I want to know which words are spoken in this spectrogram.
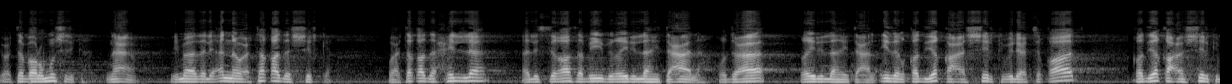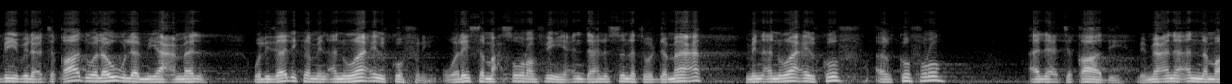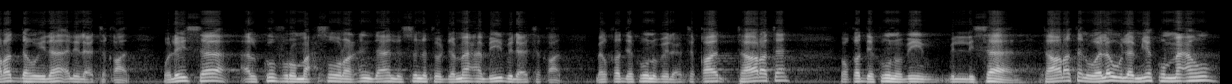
يعتبر مشركا. نعم. لماذا؟ لأنه اعتقد الشرك واعتقد حل الاستغاثة به بغير الله تعالى ودعاء غير الله تعالى. اذا قد يقع الشرك بالاعتقاد قد يقع الشرك به بالاعتقاد ولو لم يعمل. ولذلك من أنواع الكفر وليس محصورا فيه عند أهل السنة والجماعة من أنواع الكفر الكفر الاعتقادي بمعنى أن مرده إلى الاعتقاد وليس الكفر محصورا عند أهل السنة والجماعة به بالاعتقاد بل قد يكون بالاعتقاد تارة وقد يكون به باللسان تارة ولو لم يكن معه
